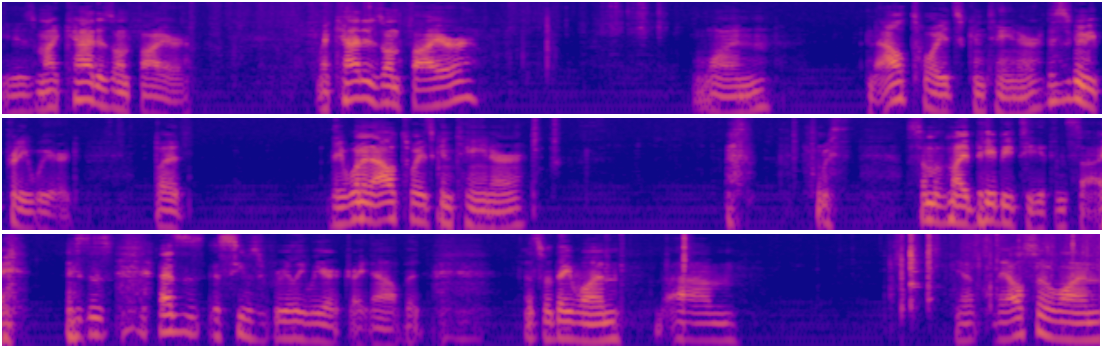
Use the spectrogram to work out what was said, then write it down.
is My Cat is on Fire. My cat is on fire. One. An Altoids container. This is going to be pretty weird. But they want an Altoids container with some of my baby teeth inside. This is, this, this seems really weird right now, but that's what they won. Um, yep, they also won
